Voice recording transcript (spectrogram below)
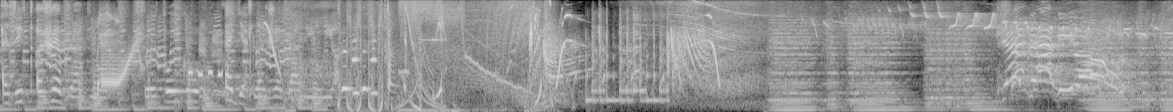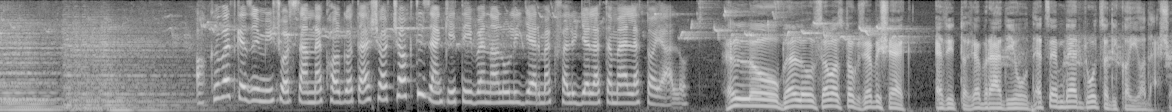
Ez itt a Zsebrádió. A Földbolygó egyetlen Zsebrádiója. Zsebrádió! A következő műsorszám meghallgatása csak 12 éven aluli gyermekfelügyelete mellett ajánlott. Hello, bello, szevasztok zsebisek! Ez itt a Zsebrádió december 8-ai adása.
